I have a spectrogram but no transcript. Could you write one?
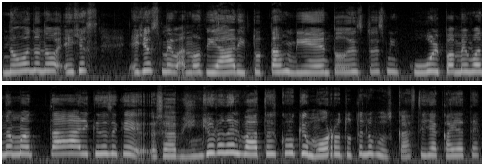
no, no, no, ellos, ellos me van a odiar y tú también, todo esto es mi culpa, me van a matar y que no sé qué. O sea, bien lloró el vato, es como que morro, tú te lo buscaste, ya cállate.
